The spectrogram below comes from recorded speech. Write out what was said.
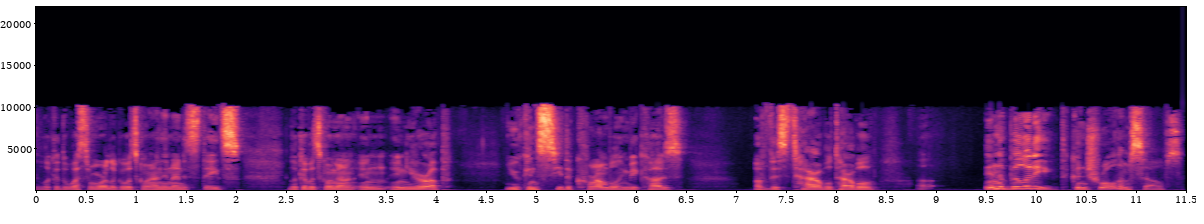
You look at the Western world, look at what's going on in the United States, look at what's going on in, in Europe. You can see the crumbling because of this terrible, terrible uh, inability to control themselves.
